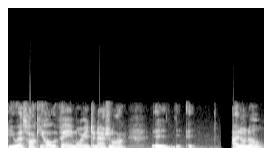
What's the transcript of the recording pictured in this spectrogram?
U.S. Hockey Hall of Fame or international hockey. It, it- I don't know.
